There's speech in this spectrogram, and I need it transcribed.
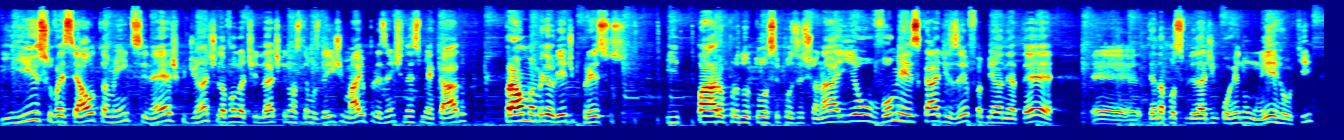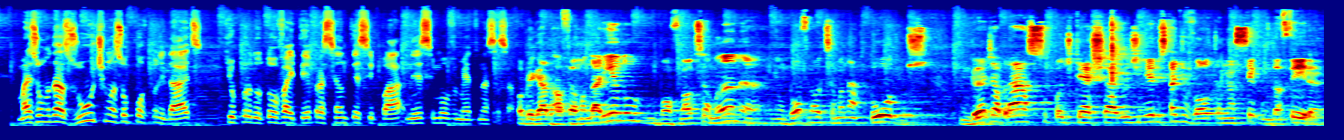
E isso vai ser altamente cinético diante da volatilidade que nós temos desde maio presente nesse mercado para uma melhoria de preços e para o produtor se posicionar. E eu vou me arriscar a dizer, Fabiano, e até é, tendo a possibilidade de incorrer num erro aqui, mas uma das últimas oportunidades que o produtor vai ter para se antecipar nesse movimento nessa safra. Obrigado, Rafael Mandarino. Um bom final de semana e um bom final de semana a todos. Um grande abraço. O podcast Agro Dinheiro está de volta na segunda-feira.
